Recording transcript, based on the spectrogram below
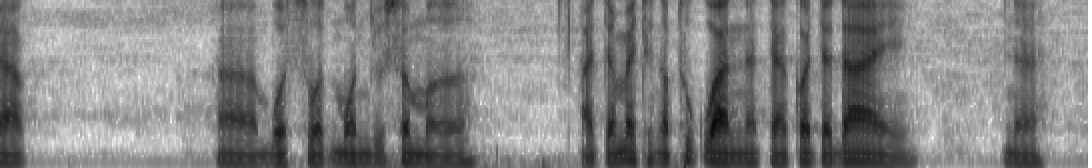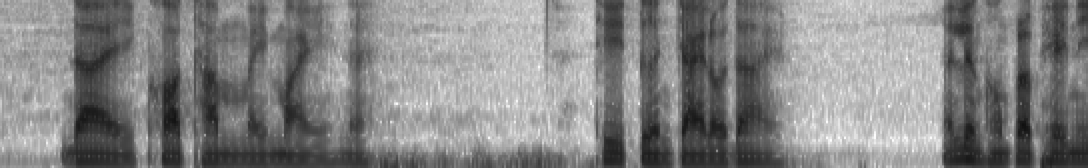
จากบทสวดมนต์อยู่เสมอ อาจจะไม่ถึงกับทุกวันนะแต่ก็จะได้นะได้ข้อธรรมใหม่ๆนะที่เตือนใจเราได้ เรื่องของประเพณี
